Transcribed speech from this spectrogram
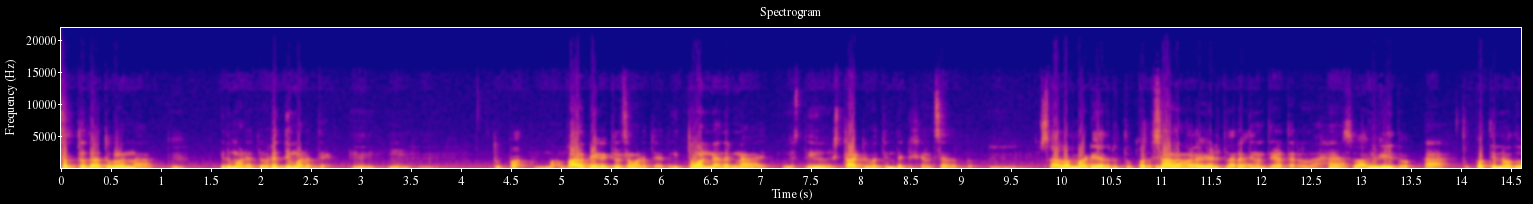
ಸಪ್ತಧಾತುಗಳನ್ನು ಹ್ಞೂ ಇದು ಮಾಡುತ್ತೆ ವೃದ್ಧಿ ಮಾಡುತ್ತೆ. ತುಪ್ಪ. ಭಾಳ ಬೇಗ ಕೆಲಸ ಮಾಡುತ್ತೆ ಅದು. ಇದು ತೊಗೊಂಡೆ ಅಂದ್ರೆ ನಾ ಸ್ಟಾರ್ಟ್ ಇವತ್ತಿಂದ ಕೆಲಸ ಅದ್ರದ್ದು. ಸಾಲ ಮಾಡಿ ಆದ್ರೂ ತುಪ್ಪ ತಿನ್ನು ಸಾಲ ಮಾಡಿ ಹೇಳ್ತಾರೆ. ಅಂತ ಹೇಳ್ತಾರಲ್ಲ. ಸೊ ಹಂಗೆ ಇದು. ತುಪ್ಪ ತಿನ್ನೋದು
